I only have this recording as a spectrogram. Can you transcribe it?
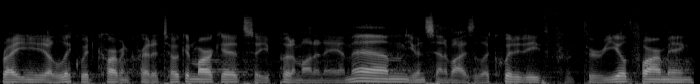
right? You need a liquid carbon credit token market, so you put them on an AMM, you incentivize the liquidity th through yield farming.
